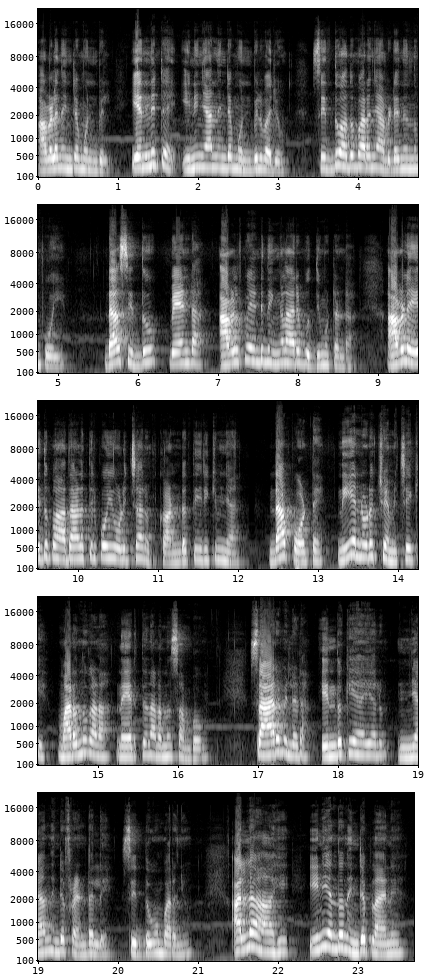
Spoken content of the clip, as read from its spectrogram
അവളെ നിന്റെ മുൻപിൽ. എന്നിട്ട് ഇനി ഞാൻ നിന്റെ മുൻപിൽ വരൂ. സിദ്ധു അതും പറഞ്ഞ് അവിടെ നിന്നും പോയി. ഡാ സിദ്ധു വേണ്ട. അവൾക്ക് വേണ്ടി നിങ്ങളാരും ബുദ്ധിമുട്ടണ്ട. അവൾ ഏത് പാതാളത്തിൽ പോയി ഒളിച്ചാലും കണ്ടെത്തിയിരിക്കും ഞാൻ. ഡാ പോട്ടെ നീ എന്നോട് ക്ഷമിച്ചേക്ക്. മറന്നുകള നേരത്തെ നടന്ന സംഭവം. സാരമില്ലടാ എന്തൊക്കെയായാലും ഞാൻ നിന്റെ ഫ്രണ്ടല്ലേ സിദ്ധുവും പറഞ്ഞു. അല്ല ആഹി ഇനി എന്താ നിന്റെ പ്ലാന്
